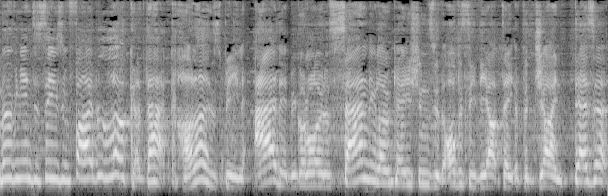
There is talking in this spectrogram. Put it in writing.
Moving into season five, look at that colour has been added. We've got a load of sandy locations with obviously the update of the giant desert.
